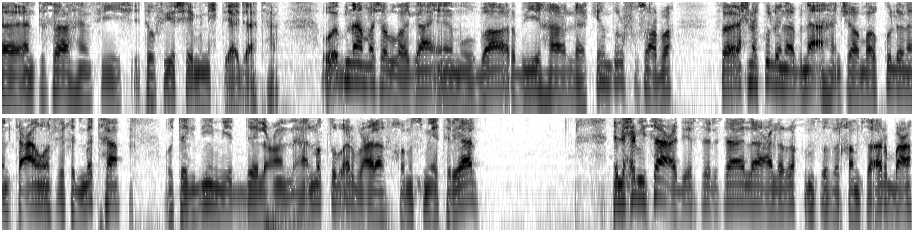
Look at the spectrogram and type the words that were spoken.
آه، أن تساهم في توفير شيء من احتياجاتها. وابنها ما شاء الله قائم وبار بيها لكن ظروفه صعبة. فإحنا كلنا أبنائها إن شاء الله وكلنا نتعاون في خدمتها. وتقديم يد العون لها. المطلوب 4500 ريال. اللي يحب يساعد يرسل رسالة على الرقم 054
